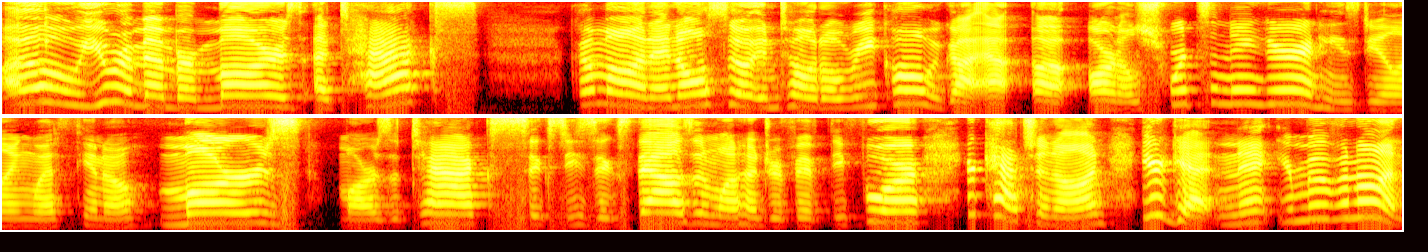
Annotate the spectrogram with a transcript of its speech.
Oh, you remember Mars Attacks? Come on, and also in Total Recall, we've got uh, uh, Arnold Schwarzenegger, and he's dealing with, you know, Mars, Mars Attacks, 66,154. You're catching on, you're getting it, you're moving on.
